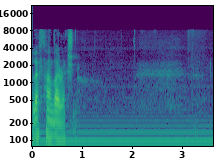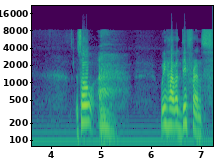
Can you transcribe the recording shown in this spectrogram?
left hand direction. So we have a difference.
